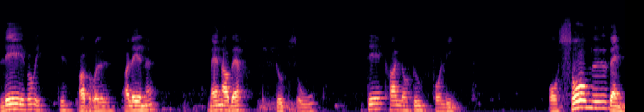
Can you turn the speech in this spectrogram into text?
lever ikke av brød alene, men av hvert Guds ord. Det kaller Gud for liv. Og så mø venn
